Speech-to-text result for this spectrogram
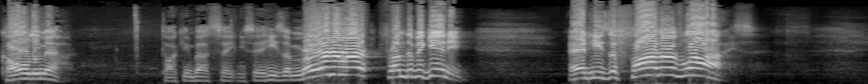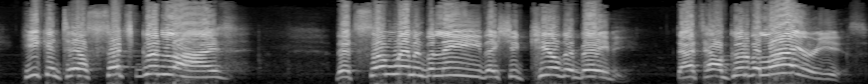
called him out, talking about Satan. He said, He's a murderer from the beginning, and he's the father of lies. He can tell such good lies that some women believe they should kill their baby. That's how good of a liar he is.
